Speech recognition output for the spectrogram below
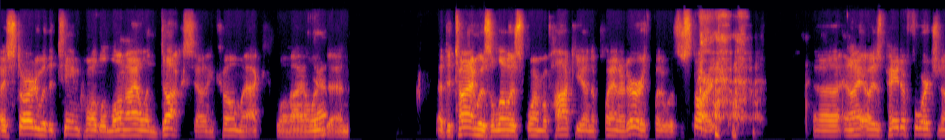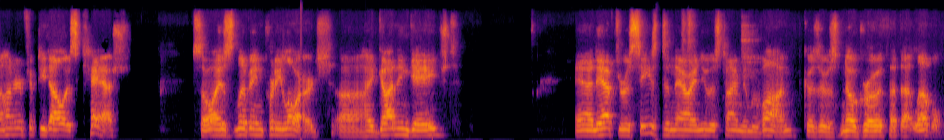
I started with a team called the Long Island Ducks out in Commack, Long Island, yeah. and at the time it was the lowest form of hockey on the planet Earth, but it was a start. uh, and I, I, was paid a fortune, $150 cash. So I was living pretty large. Uh, I had gotten engaged. And after a season there, I knew it was time to move on because there was no growth at that level,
